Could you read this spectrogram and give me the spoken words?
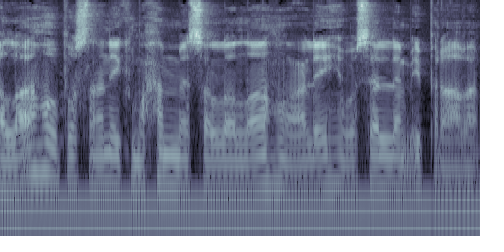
Allahov poslanik Muhammed sallallahu alaihi wasallam i prava.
